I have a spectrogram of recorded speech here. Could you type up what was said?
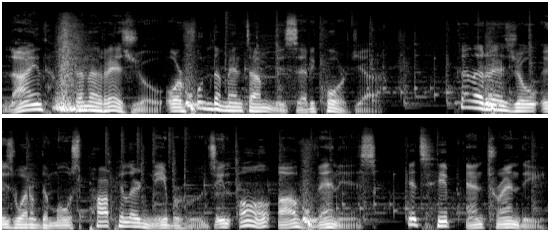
9th, Cannaregio or Fondamenta Misericordia Cannaregio is one of the most popular neighborhoods in all of Venice. It's hip and trendy,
